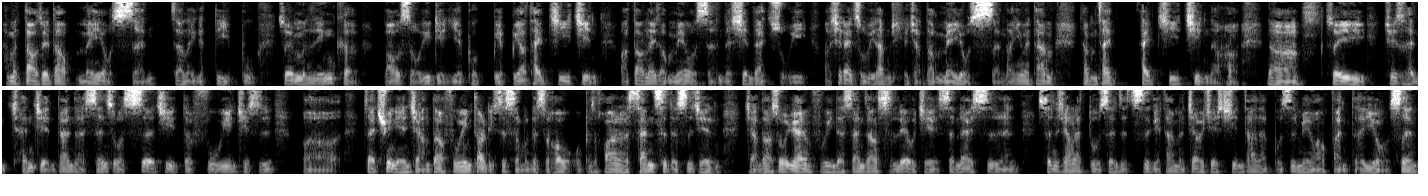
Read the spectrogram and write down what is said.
他们倒退到没有神这样的一个地步，所以我们宁可。保守一点，也不也不要太激进啊，到那种没有神的现代主义啊，现代主义他们就讲到没有神啊，因为他们他们太。太激进了哈，那所以其实很很简单的，神所设计的福音，其实呃，在去年讲到福音到底是什么的时候，我不是花了三次的时间讲到说，约翰福音的三章十六节，神爱世人，甚至将他独生子赐给他们，叫一切信他的不是灭亡，反得永生。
